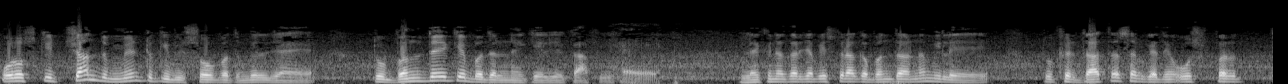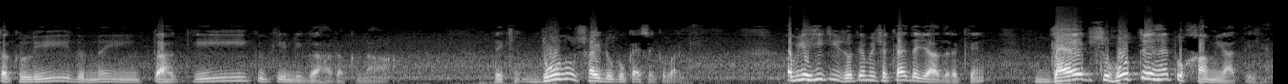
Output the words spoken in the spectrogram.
اور اس کی چند منٹ کی بھی صحبت مل جائے، تو بندے کے بدلنے کے لیے کافی ہے۔ لیکن اگر جب اس طرح کا بندہ نہ ملے، تو پھر داتا صاحب کہتے ہیں، اس پر تقلید نہیں، تحقیق کی نگاہ رکھنا۔ دیکھیں، دونوں سائڈوں کو کیسے کور کیا۔ اب یہی چیز ہوتی ہے، ہمیشہ قید یاد رکھیں۔ گیبس ہوتے ہیں تو خامی آتی ہیں۔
